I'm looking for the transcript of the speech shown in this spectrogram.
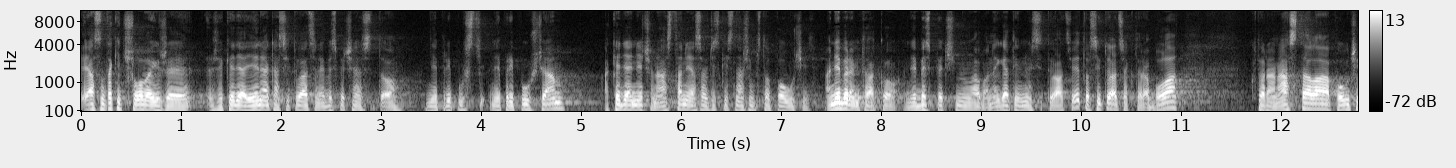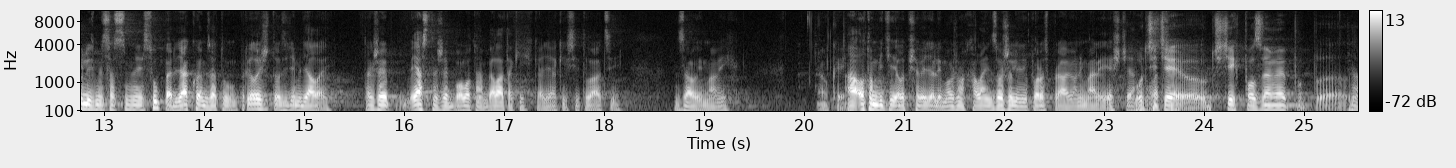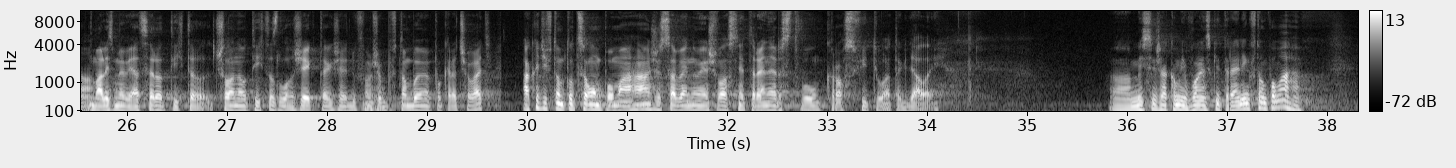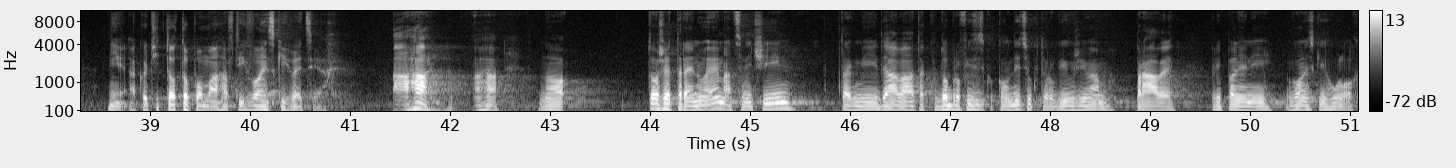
ja som taký človek, že, že keď aj je nejaká situácia nebezpečná, ja si to nepripúšť- nepripúšťam a keď aj niečo nastane, ja sa vždy snažím z toho poučiť. A neberiem to ako nebezpečnú alebo negatívnu situáciu. Je to situácia, ktorá bola, ktorá nastala, poučili sme sa s nej, super, ďakujem za tú príležitosť, ideme ďalej. Takže jasné, že bolo tam veľa takých kadejakých situácií zaujímavých. OK. A o tom by tie lepšie vedeli, možno chalani zo Žiliny porozprávali, oni mali ešte. Určite, určite ich pozveme. No. Mali sme viacero týchto členov týchto zložiek, takže dúfam, že v tom budeme pokračovať. Ako ti v tomto celom pomáha, že sa venuješ vlastne trénerstvu, crossfitu a tak ďalej? Myslíš, ako mi vojenský tréning v tom pomáha? Nie, ako ti toto pomáha v tých vojenských veciach? Aha, aha. No to, že trénujem a cvičím, tak mi dáva takú dobrú fyzickú kondíciu, ktorú využívam práve pri plnení vojenských úloh.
